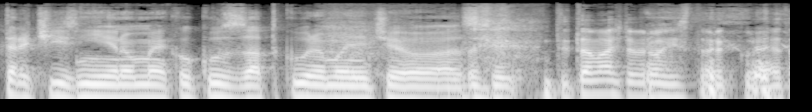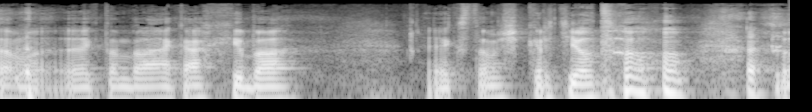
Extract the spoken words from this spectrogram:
trčí z ní jenom jako kus zadku nebo něčeho. A asi, ty tam máš dobrou historku, ne? Tam, jak tam byla nějaká chyba, jak jsi tam škrtil to. to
